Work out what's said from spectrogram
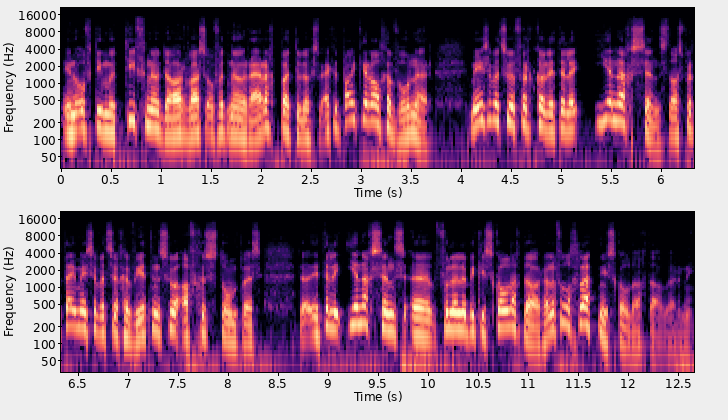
en of die motief nou daar was of dit nou regtig patologies ek het baie keer al gewonder. Mense wat so verkul het hulle enigsins daar's party mense wat se geweten so afgestomp is dat het hulle enigsins uh, voel hulle bietjie skuldig daar. Hulle voel glad nie skuldig daaroor nie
